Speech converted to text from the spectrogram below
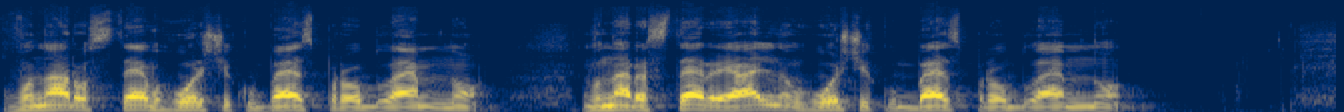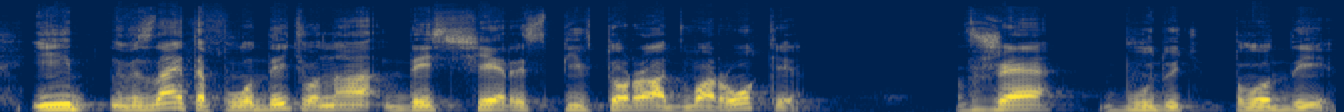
Вона росте в горщику безпроблемно. Вона росте реально в горщику безпроблемно. І ви знаєте, плодить вона десь через півтора-два роки вже будуть плоди.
